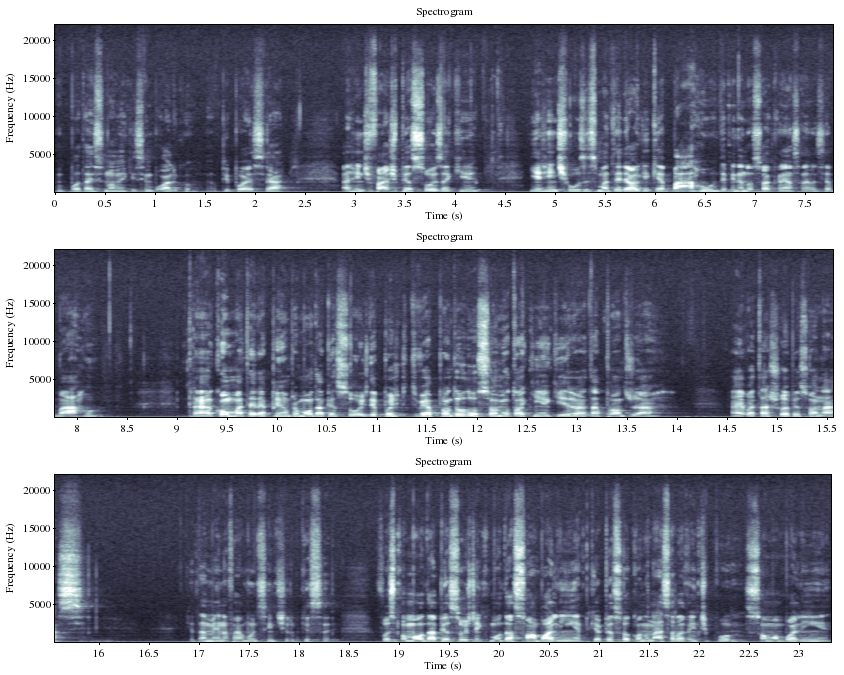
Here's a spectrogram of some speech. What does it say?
vou botar esse nome aqui simbólico, People SA. A gente faz pessoas aqui e a gente usa esse material aqui que é barro, dependendo da sua crença, né, vai ser barro, pra, como matéria-prima para moldar pessoas. Depois que estiver pronto, eu dou só meu toquinho aqui, já vai estar tá pronto já. Aí vai estar tá show, a pessoa nasce. Que também não faz muito sentido, porque se fosse para moldar pessoas, tem que moldar só uma bolinha, porque a pessoa quando nasce, ela vem tipo só uma bolinha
